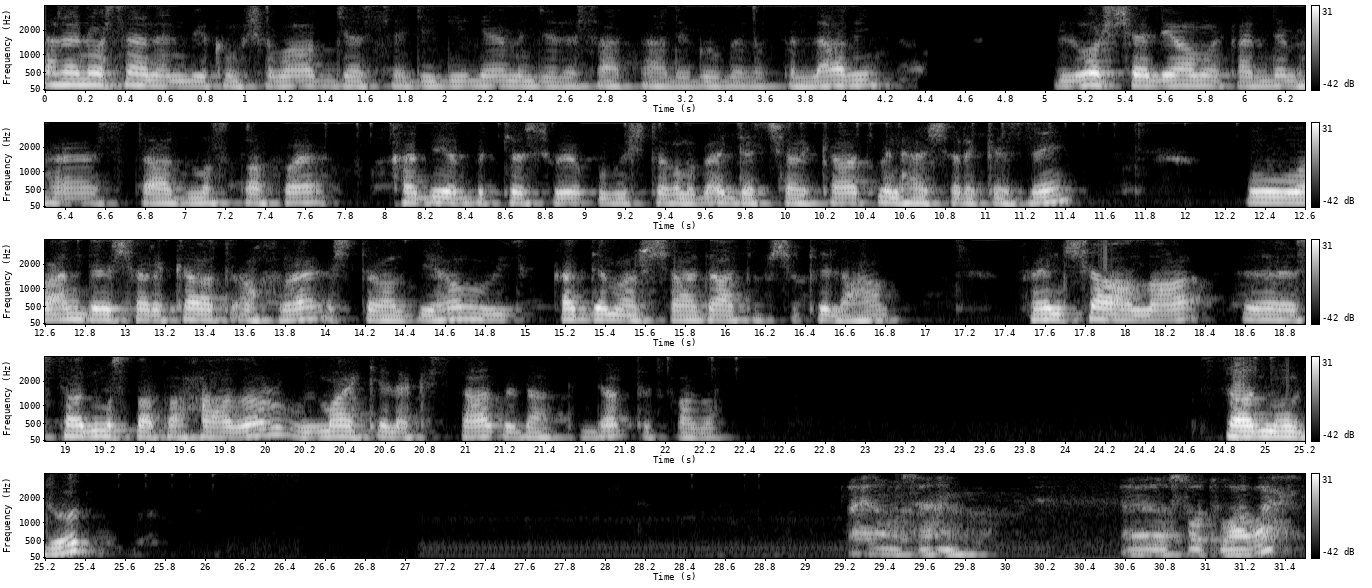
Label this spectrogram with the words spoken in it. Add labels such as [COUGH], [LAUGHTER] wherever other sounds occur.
أهلا وسهلا بكم شباب. جلسة جديدة من جلسات نادي جوجل الطلابي. الورشة اليوم يقدمها أستاذ مصطفى خبير بالتسويق ويشتغل بعدة شركات منها شركة زين وعنده شركات أخرى اشتغل بها ويقدم إرشادات بشكل عام. فإن شاء الله أستاذ مصطفى حاضر والمايك لك أستاذ إذا تقدر تتفضل. أستاذ موجود؟ أهلا وسهلا. آه، صوت واضح؟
